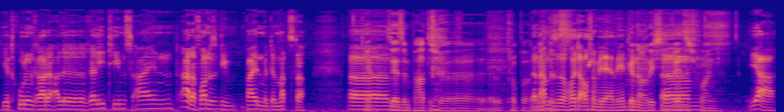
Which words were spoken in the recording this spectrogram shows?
hier trudeln gerade alle Rallye-Teams ein. Ah, da vorne sind die beiden mit dem Mazda. Ja, Ähm, sehr sympathische äh, Truppe. dann haben wir sie heute auch schon wieder erwähnt. Genau, richtig. werden sich Ähm, freuen. Ja,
